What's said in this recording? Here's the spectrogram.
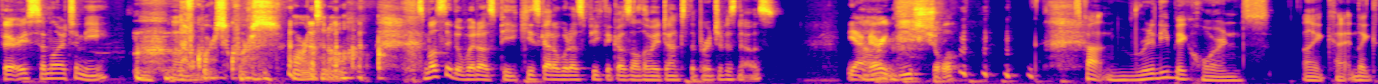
very similar to me. of course, of course, horns and all. It's mostly the widow's peak. He's got a widow's peak that goes all the way down to the bridge of his nose. Yeah, very bestial. It's got really big horns, like like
